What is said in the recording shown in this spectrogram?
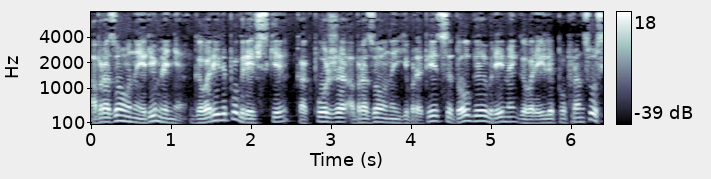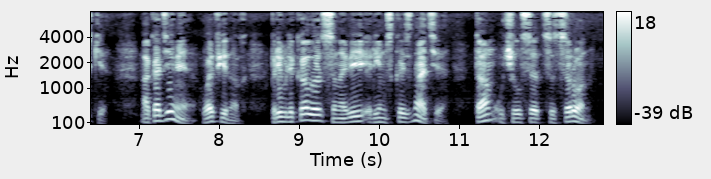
Образованные римляне говорили по-гречески, как позже образованные европейцы долгое время говорили по-французски. Академия в Афинах привлекала сыновей римской знати, там учился Цицерон –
